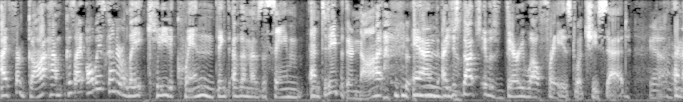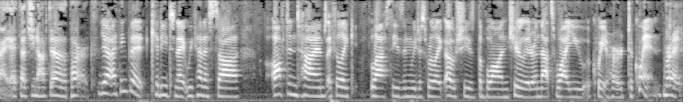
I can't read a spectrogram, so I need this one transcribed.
I forgot how because I always kind of relate Kitty to Quinn and think of them as the same entity, but they're not. and I just thought it was very well phrased what she said. Yeah. and I, I thought she knocked it out of the park. Yeah, I think that Kitty tonight we kind of saw. Oftentimes, I feel like last season we just were like, "Oh, she's the blonde cheerleader," and that's why you equate her to Quinn. Right.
